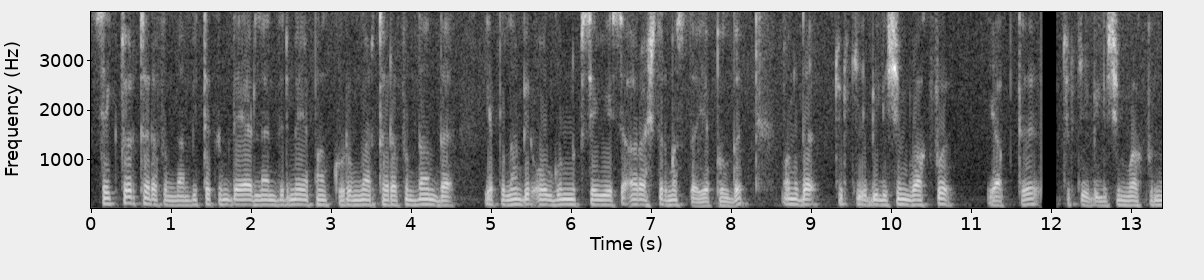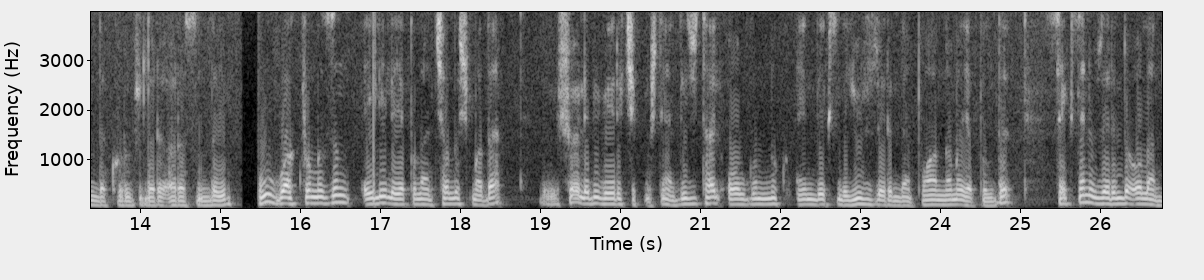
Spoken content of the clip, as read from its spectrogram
sektör tarafından bir takım değerlendirme yapan kurumlar tarafından da yapılan bir olgunluk seviyesi araştırması da yapıldı. Onu da Türkiye Bilişim Vakfı yaptı. Türkiye Bilişim Vakfı'nın da kurucuları arasındayım. Bu vakfımızın eliyle yapılan çalışmada e, şöyle bir veri çıkmıştı. Yani dijital olgunluk endeksinde 100 üzerinden puanlama yapıldı. 80 üzerinde olan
